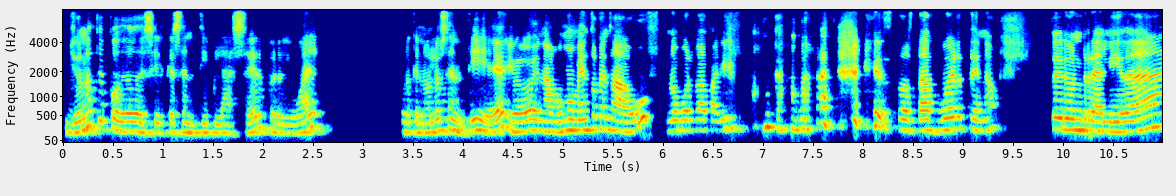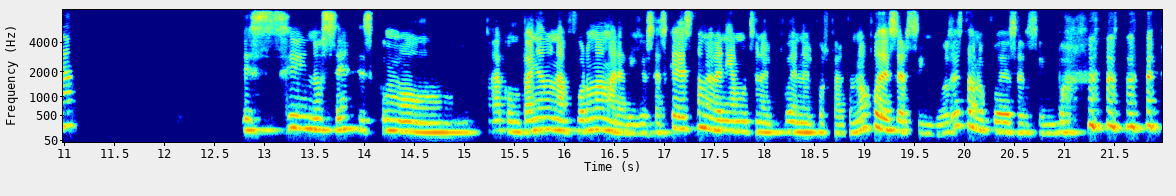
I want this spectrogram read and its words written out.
Yo no te puedo decir que sentí placer, pero igual, porque no lo sentí, ¿eh? Yo en algún momento pensaba, uff, no vuelvo a parir nunca más, esto está fuerte, ¿no? Pero en realidad sí, no sé, es como acompaña de una forma maravillosa. Es que esto me venía mucho en el, en el posparto. No puede ser sin voz, esto no puede ser sin voz.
